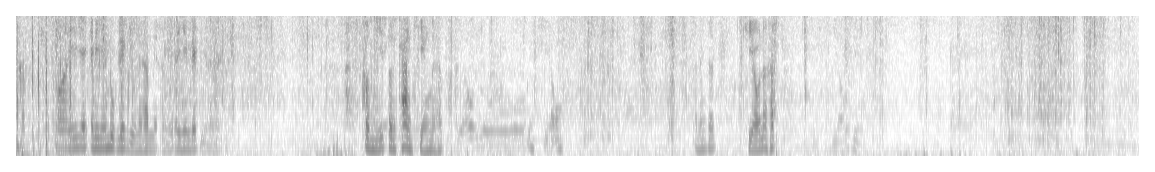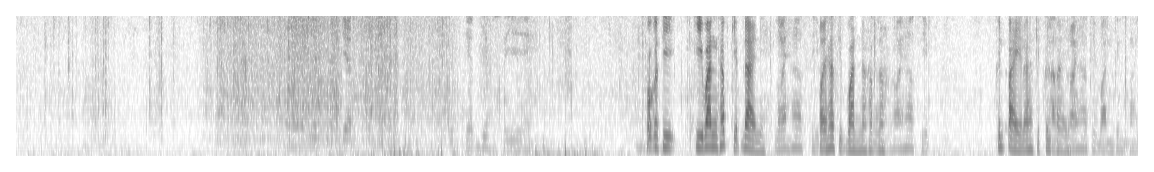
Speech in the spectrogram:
ครับอ๋ออันนี้ยังอันนี้ยังลูกเล็กอยู่นะครับเนี่ย อันนี้อันนี้ยังเล็กอยู่นะครับ ต้นนี้ต้นข้างเคียงนะครับเขียวอยู่ต้นเขียว อันนั้นก็เขียวนะครับเขียวอยู่สิบเจ็ดสิบเจ็ดยี่สิบสี่ปกติกี่วันครับเก็บได้นี่ร้อยห้าสิบร้อยห้าสิบวันนะครับเนาะร้อยห้าสิบขึ้นไปร้อยห้าสิบขึ้นไปร้อยห้าสิบวันขึ้นไป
